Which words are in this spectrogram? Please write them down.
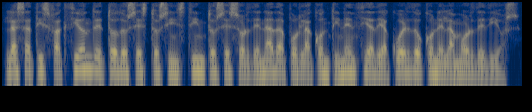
La satisfacción de todos estos instintos es ordenada por la continencia de acuerdo con el amor de Dios.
